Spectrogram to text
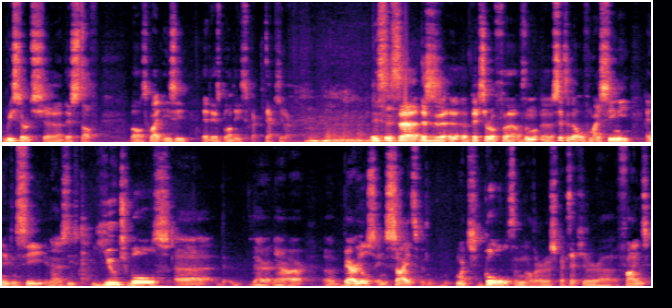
research uh, this stuff? Well, it's quite easy. It is bloody spectacular. this is uh, this is a, a picture of, uh, of the uh, citadel of Mycenae, and you can see it has these huge walls. Uh, there there are uh, burials inside with much gold and other spectacular uh, finds.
